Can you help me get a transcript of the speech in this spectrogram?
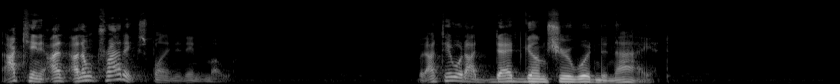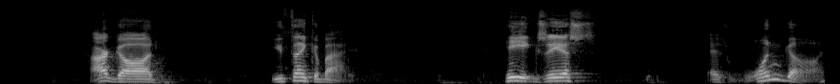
I can't, I, I don't try to explain it anymore. But I tell you what, I dadgum sure wouldn't deny it. Our God, you think about it. He exists as one God,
